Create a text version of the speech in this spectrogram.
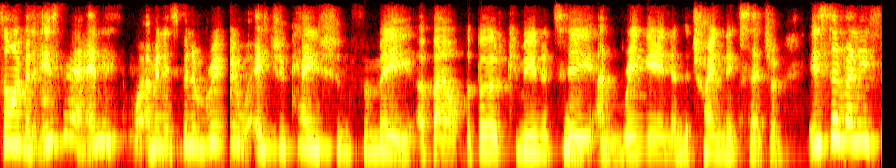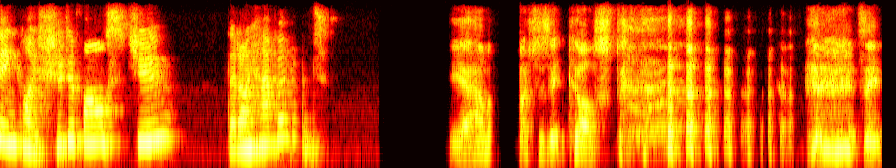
Simon, is there any? I mean, it's been a real education for me about the bird community and ringing and the training, etc. Is there anything I should have asked you? That I haven't? Yeah, how much does it cost? See,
